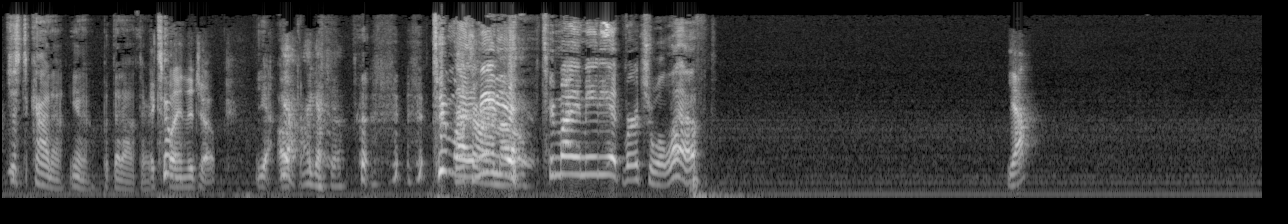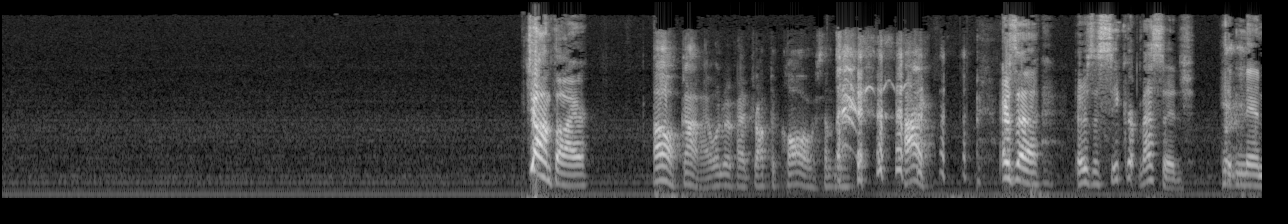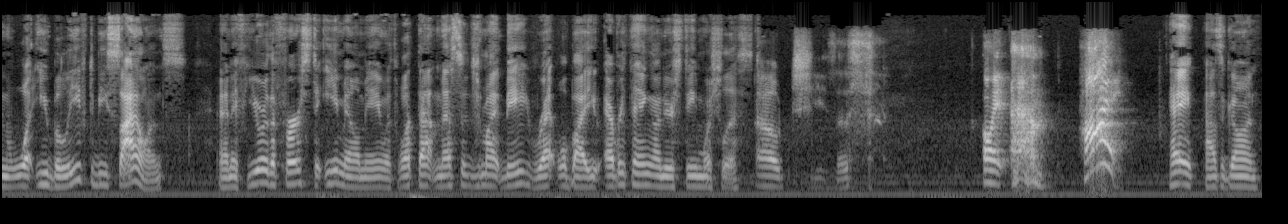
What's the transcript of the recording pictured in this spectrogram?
Just to kind of, you know, put that out there. Explain to, the joke. Yeah. Yeah, I get you. to my That's our immediate to my immediate virtual left. Yeah. John Thayer. Oh God, I wonder if I dropped the call or something. Hi. There's a there's a secret message hidden in what you believe to be silence. And if you are the first to email me with what that message might be, Rhett will buy you everything on your Steam wish list. Oh Jesus. Oh wait. Hi. Hey, how's it going?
